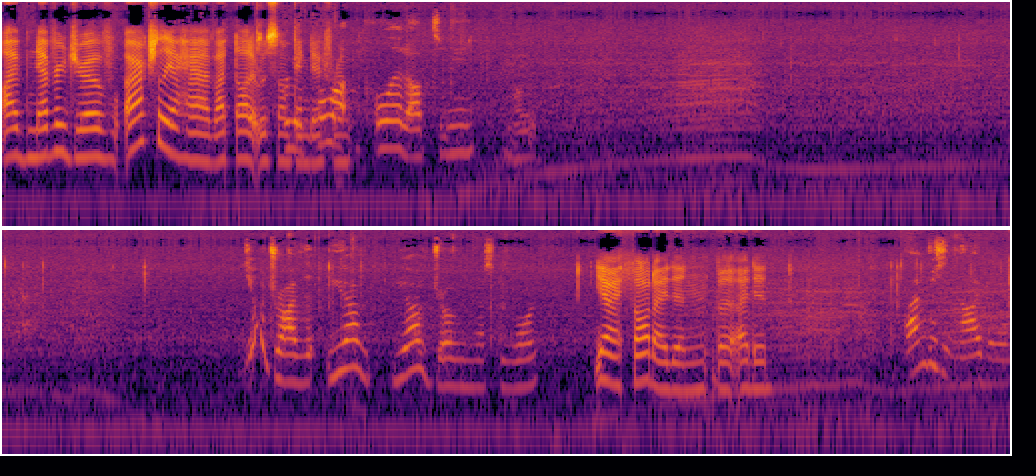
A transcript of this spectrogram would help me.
I've never drove. Actually, I have. I thought it was something okay, pull different. Up, pull it up to me. Wait. You drive. You have you have driven this before. Yeah, I thought I didn't, but I did. I'm just an eyeball.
